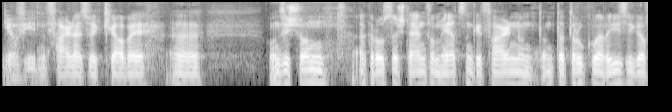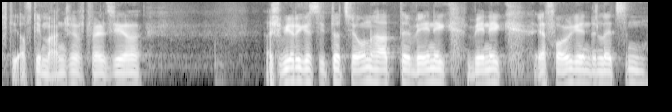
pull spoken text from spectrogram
Ja, auf jeden Fall. Also ich glaube, äh, uns ist schon ein großer Stein vom Herzen gefallen und, und der Druck war riesig auf die, auf die Mannschaft, weil sie ja eine schwierige Situation hatte, wenig, wenig Erfolge in den letzten,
